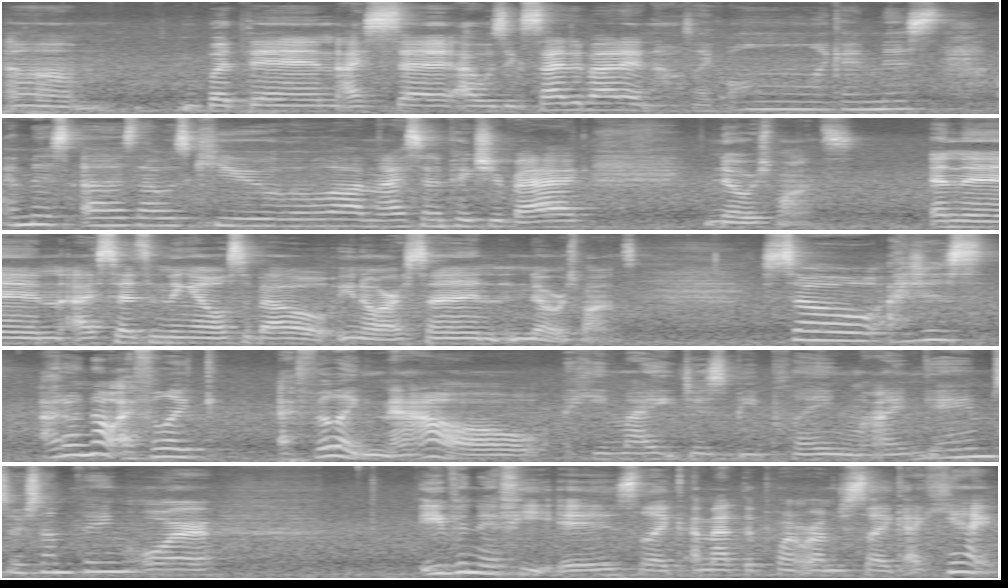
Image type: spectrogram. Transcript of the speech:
Um, but then I said I was excited about it, and I was like, oh, like I miss, I miss us. That was cute. Blah, blah, blah. And then I sent a picture back, no response. And then I said something else about you know our son, no response. So I just, I don't know. I feel like I feel like now he might just be playing mind games or something, or even if he is, like I'm at the point where I'm just like I can't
